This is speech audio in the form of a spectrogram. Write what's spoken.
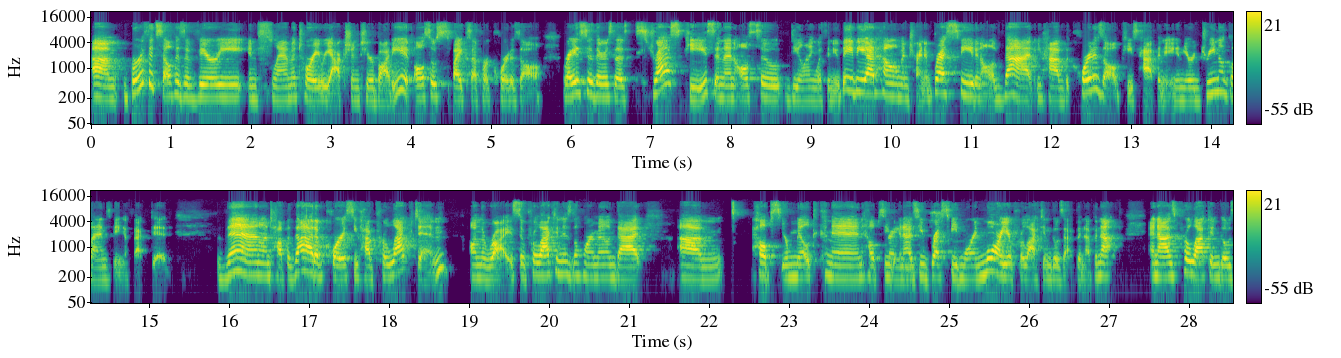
um, birth itself is a very inflammatory reaction to your body. It also spikes up our cortisol, right? So there's a stress piece, and then also dealing with a new baby at home and trying to breastfeed and all of that. You have the cortisol piece happening and your adrenal glands being affected. Then, on top of that, of course, you have prolactin on the rise. So, prolactin is the hormone that um, helps your milk come in, helps you, right. and as you breastfeed more and more, your prolactin goes up and up and up. And as prolactin goes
